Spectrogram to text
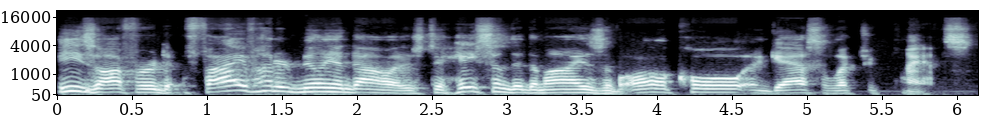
He's offered $500 million to hasten the demise of all coal and gas electric plants.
